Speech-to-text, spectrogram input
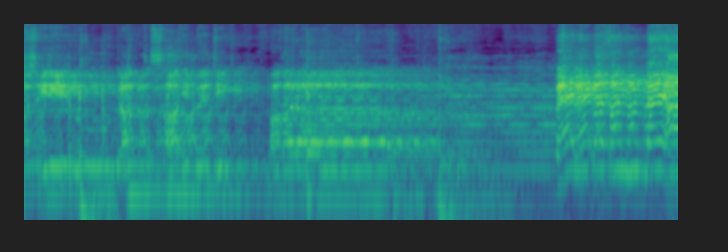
ਸ੍ਰੀ ਗੁਰੂ ਗ੍ਰੰਥ ਸਾਹਿਬ ਜੀ ਮਹਾਰਾਜ। ਪਹਿਲੇ ਬਸੰਤ ਆ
